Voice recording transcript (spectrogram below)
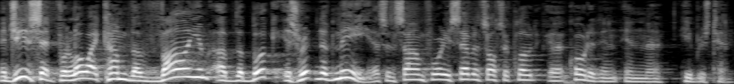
And Jesus said, For lo, I come, the volume of the book is written of me. That's in Psalm 47. It's also uh, quoted in, in uh, Hebrews 10.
